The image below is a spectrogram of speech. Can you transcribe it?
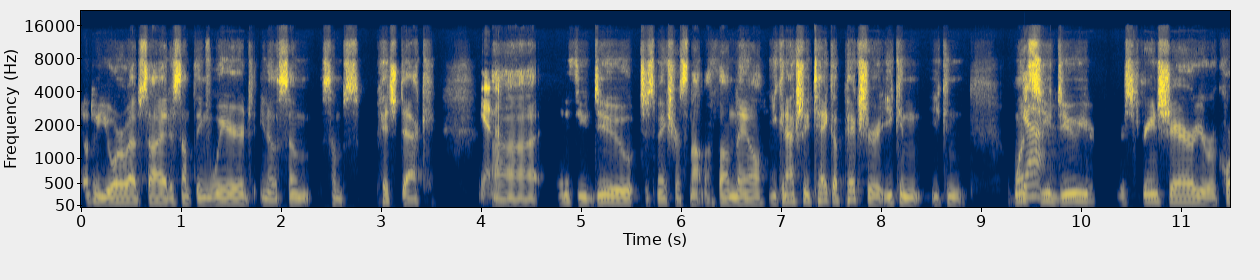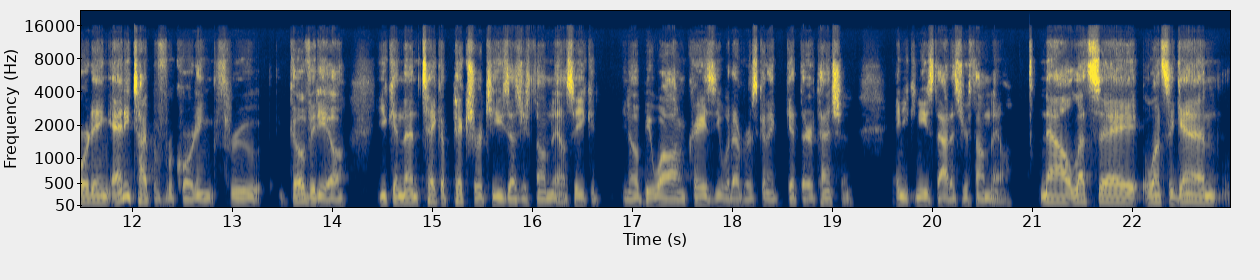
don't do your website or something weird you know some some pitch deck. Yeah, no. uh, and if you do just make sure it's not in the thumbnail. You can actually take a picture. You can you can once yeah. you do your, your screen share your recording any type of recording through go video you can then take a picture to use as your thumbnail. So you could you know be wild and crazy whatever is going to get their attention and you can use that as your thumbnail now, let's say once again,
